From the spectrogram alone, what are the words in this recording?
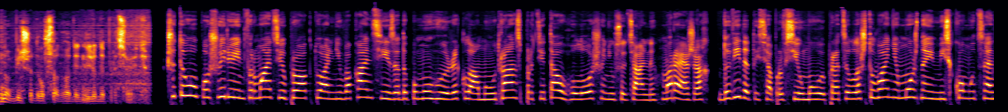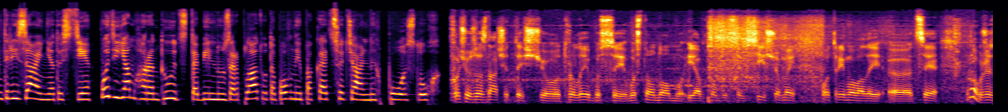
ну більше 200 годин люди працюють. ЧТО поширює інформацію про актуальні вакансії за допомогою реклами у транспорті та оголошень у соціальних мережах. Довідатися про всі умови працевлаштування можна і в міському центрі зайнятості. Водіям гарантують стабільну зарплату та повний пакет соціальних послуг. Хочу зазначити, що тролейбуси в основному і автобуси, всі, що ми отримували, е, це ну вже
